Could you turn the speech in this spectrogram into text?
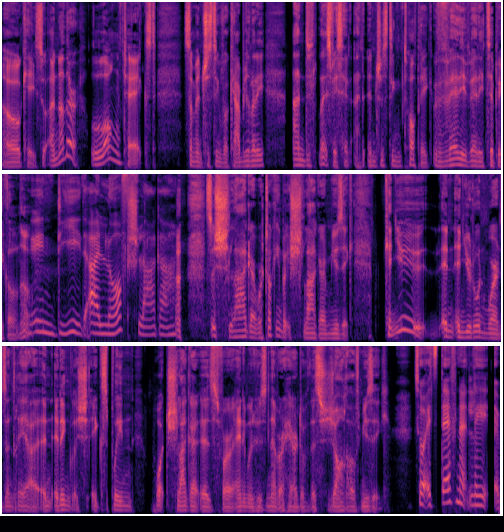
Okay, so another long text, some interesting vocabulary, and let's face it, an interesting topic. Very, very typical, no? Indeed, I love Schlager. So, Schlager, we're talking about Schlager music. Can you, in, in your own words, Andrea, in, in English, explain what Schlager is for anyone who's never heard of this genre of music? so it's definitely uh,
